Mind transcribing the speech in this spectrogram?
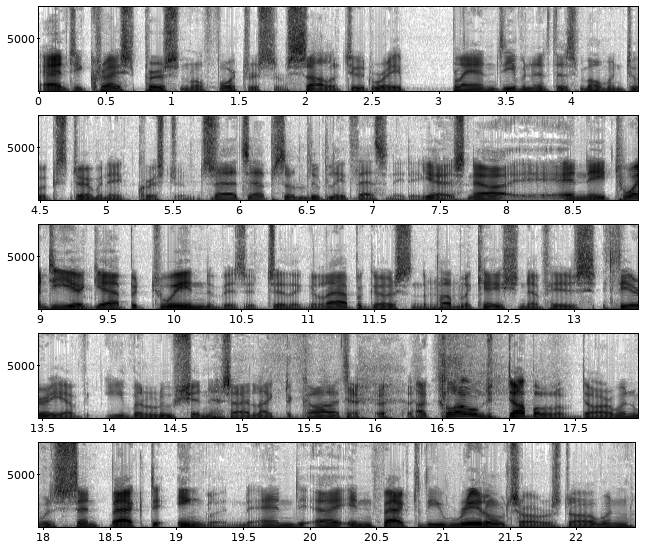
Antichrist personal fortress of solitude where he plans, even at this moment, to exterminate Christians. That's absolutely fascinating. Yes. Now, in the 20 year gap between the visit to the Galapagos and the publication of his theory of evolution, as I like to call it, a cloned double of Darwin was sent back to England. And, uh, in fact, the real Charles Darwin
